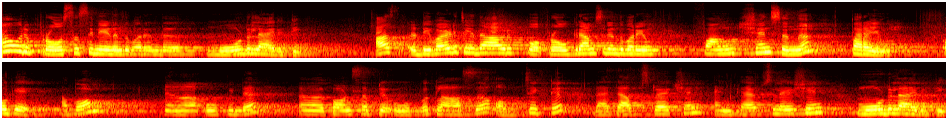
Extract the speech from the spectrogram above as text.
ആ ഒരു പ്രോസസ്സിനെയാണ് എന്ത് പറയുന്നത് മോഡുലാരിറ്റി ആ ഡിവൈഡ് ചെയ്ത ആ ഒരു പ്രോഗ്രാംസിന് എന്ത് പറയും? ഫങ്ഷൻസ് എന്ന് പറയും. ഓക്കെ അപ്പോൾ ഊപ്പിന്റെ concept OOP class object data abstraction encapsulation modularity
